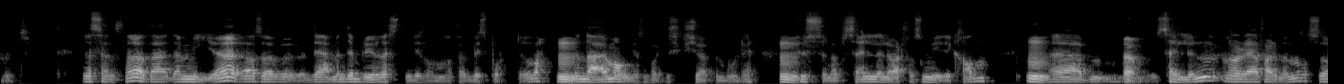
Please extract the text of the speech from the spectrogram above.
Absolutt. Essensen er at det er, det er mye, altså, det er, men det blir jo nesten litt sånn at det blir sport. Mm. Men det er jo mange som faktisk kjøper en bolig, mm, pusser den opp selv, eller i hvert fall så mye de kan. mm, Eh, Ja. Selger den når de er ferdig med den, og så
